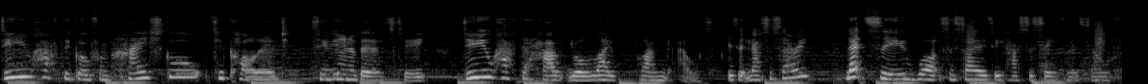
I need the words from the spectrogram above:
do you have to go from high school to college to university? Do you have to have your life planned out? Is it necessary? Let's see what society has to say for itself.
